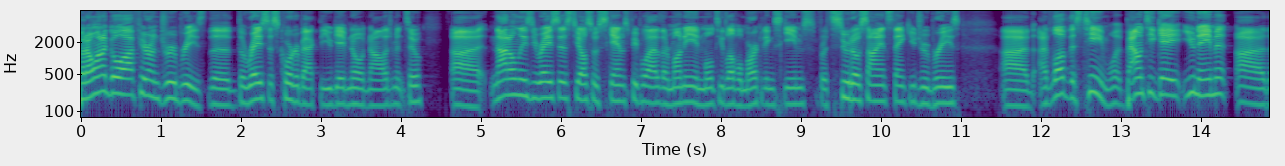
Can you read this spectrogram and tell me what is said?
But I want to go off here on Drew Brees, the the racist quarterback that you gave no acknowledgement to. Uh, not only is he racist, he also scams people out of their money in multi-level marketing schemes for pseudoscience. Thank you, Drew Brees. Uh, I love this team. Bounty Gate, you name it. Uh,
